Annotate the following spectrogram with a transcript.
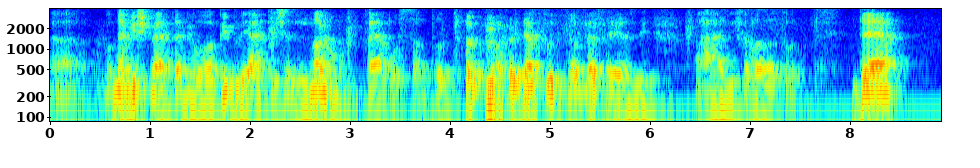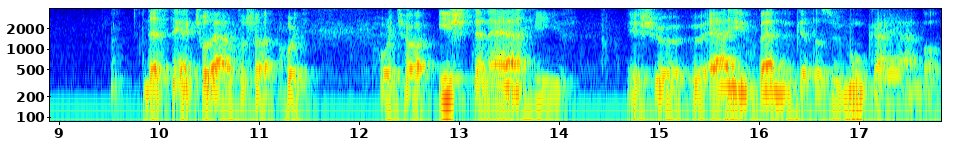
uh, nem ismertem jól a Bibliát, és ez nagyon felbosszantott akkor, hogy nem tudtam befejezni a házi feladatot. De, de ez tényleg csodálatos, hogy, hogyha Isten elhív, és ő, ő elhív bennünket az ő munkájába,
